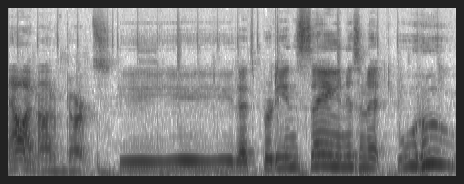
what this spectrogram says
Now I'm out of darts. That's pretty insane, isn't it? Woohoo!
